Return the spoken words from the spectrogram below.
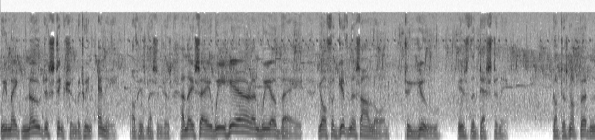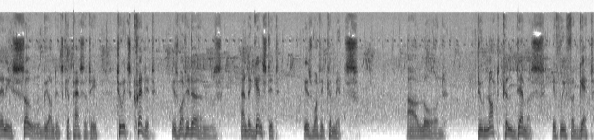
We make no distinction between any of his messengers, and they say, We hear and we obey. Your forgiveness, our Lord, to you is the destiny. God does not burden any soul beyond its capacity. To its credit is what it earns, and against it is what it commits. Our Lord, do not condemn us if we forget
